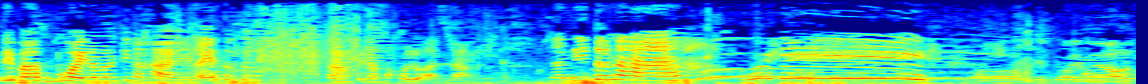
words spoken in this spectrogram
Di ba, buhay naman ang kinakain. Ay, ito to. Parang pinapakuluan lang. Nandito na! Woohee! Uh, we're just going out.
